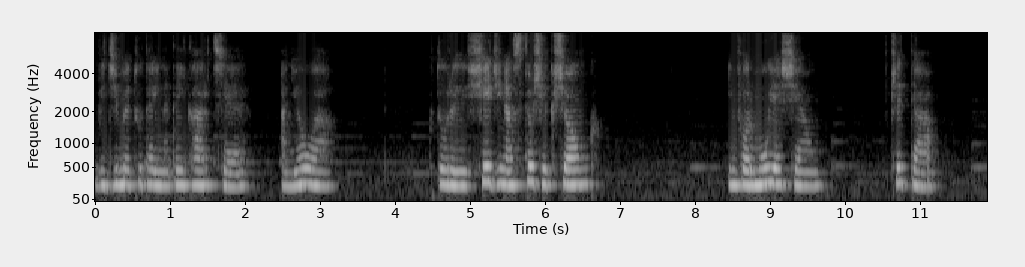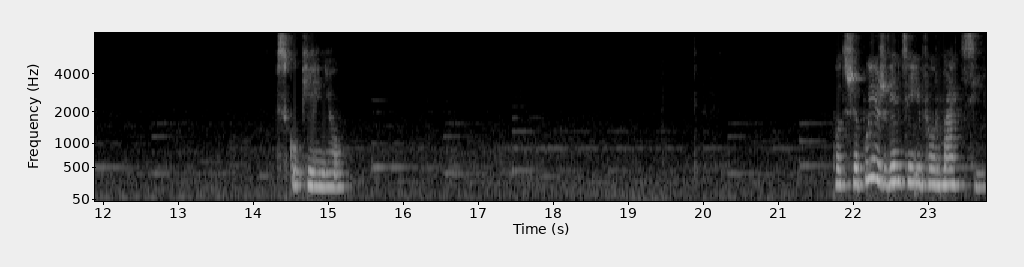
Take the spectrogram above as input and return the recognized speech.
Widzimy tutaj na tej karcie anioła, który siedzi na stosie ksiąg, informuje się, czyta w skupieniu. Potrzebujesz więcej informacji.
